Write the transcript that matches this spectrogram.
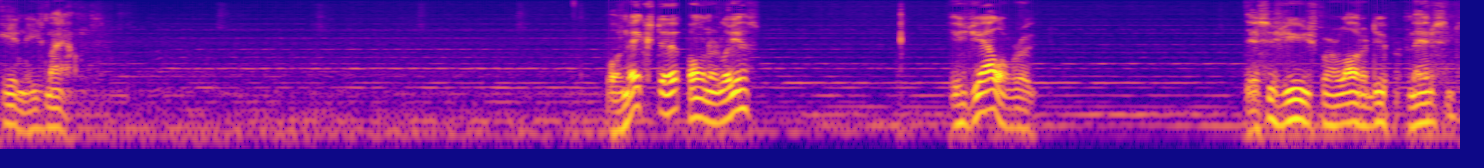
in these mountains. Well, next up on our list is yellow root. This is used for a lot of different medicines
